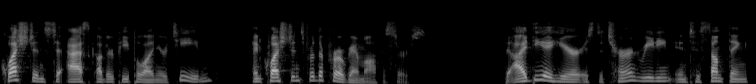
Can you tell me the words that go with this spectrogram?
questions to ask other people on your team, and questions for the program officers. The idea here is to turn reading into something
